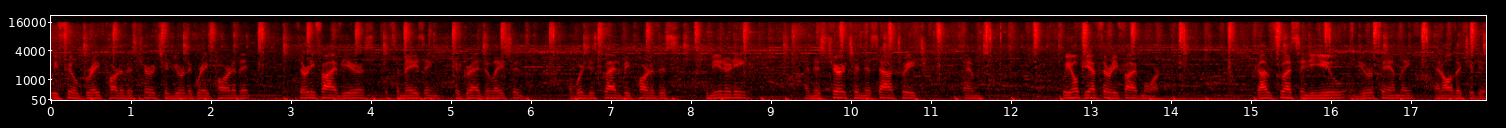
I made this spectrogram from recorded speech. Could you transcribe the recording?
we feel great part of this church, and you're the great part of it. 35 years, it's amazing. Congratulations. And we're just glad to be part of this community and this church and this outreach. And we hope you have 35 more. God's blessing to you and your family and all that you do.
